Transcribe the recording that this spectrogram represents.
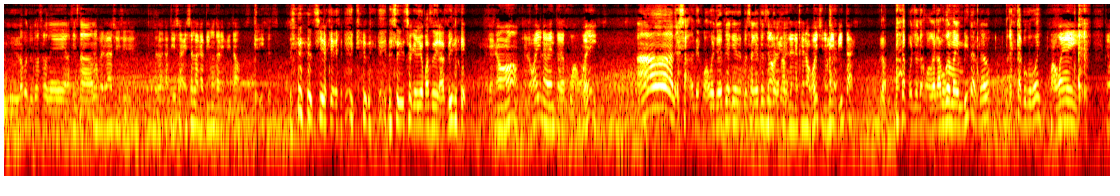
No, porque tú vas a lo de la fiesta, No, es verdad, sí, sí, sí. Esa, esa es la que a ti no te han invitado. ¿Qué dices? sí, es que, que les he dicho que yo paso de ir al cine. Que no, que luego hay un evento de Huawei. Ah, de, Huawei. Yo decía que pensaba que No, yo al DNG no voy si no me invitan. No, pues yo el de Huawei tampoco me invitan, claro. tampoco voy. Huawei, ¿qué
